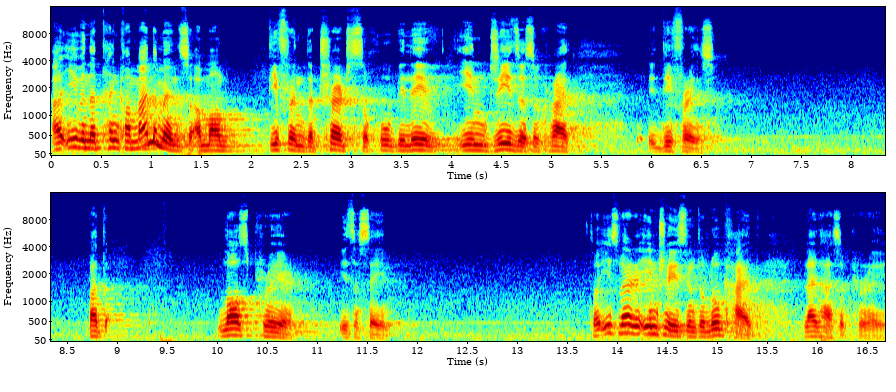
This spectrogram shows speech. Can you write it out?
Uh, even the Ten Commandments among different churches who believe in Jesus Christ is different. But Lord's Prayer is the same. So it's very interesting to look at. Let us pray.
